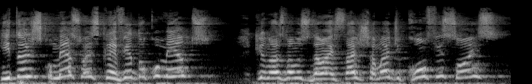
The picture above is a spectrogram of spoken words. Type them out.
Então eles começam a escrever documentos que nós vamos dar mais tarde chamar de confissões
